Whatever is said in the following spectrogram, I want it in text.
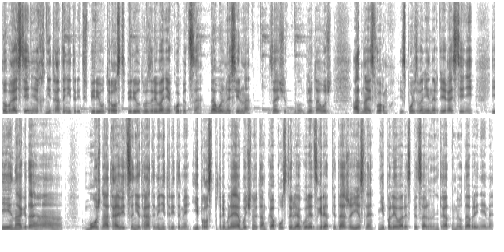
то в растениях нитраты и нитрит в период роста, в период вызревания копятся довольно сильно за счет, ну, для того, что одна из форм использования энергии растений, и иногда можно отравиться нитратами, нитритами и просто потребляя обычную там капусту или огурец с грядки, даже если не поливали специально нитратными удобрениями,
